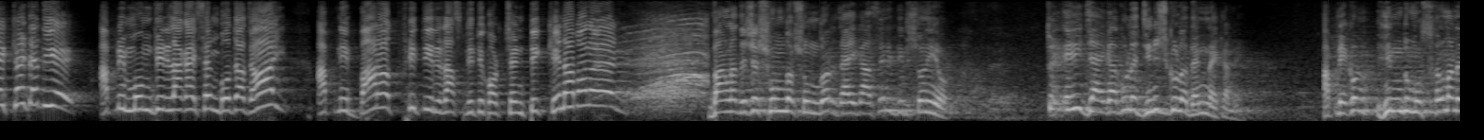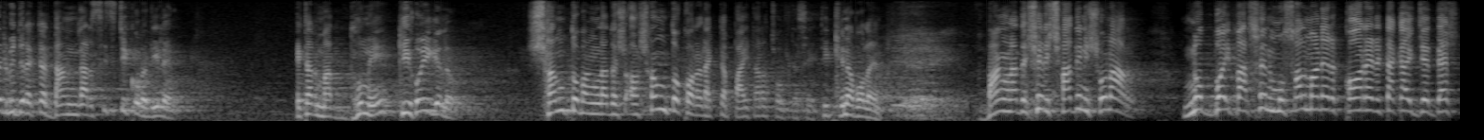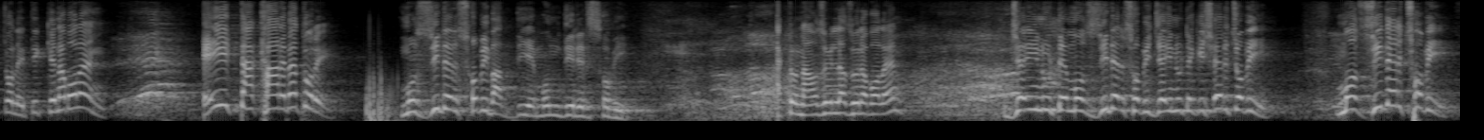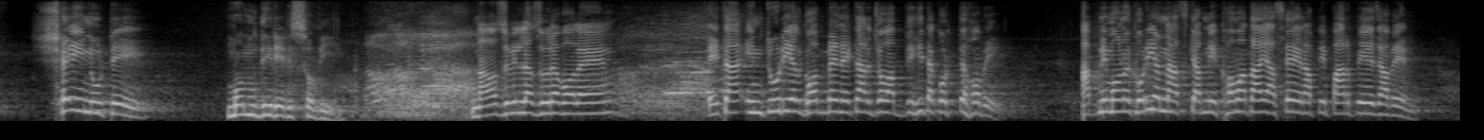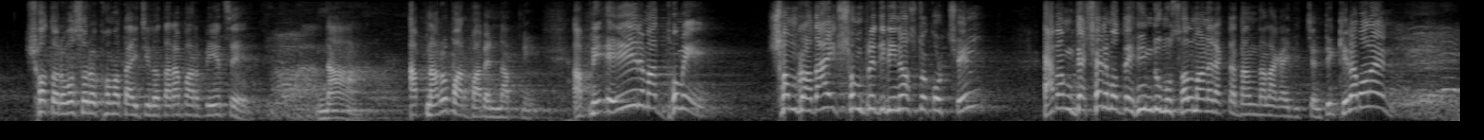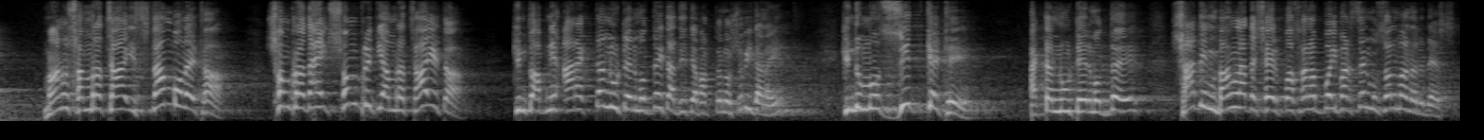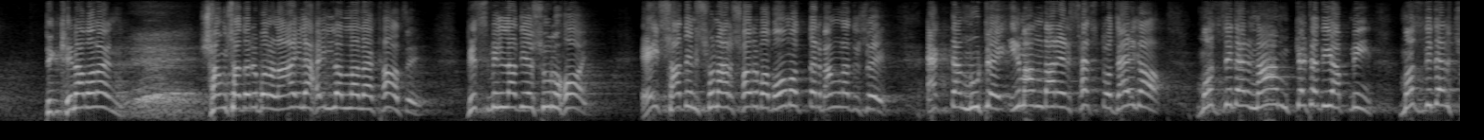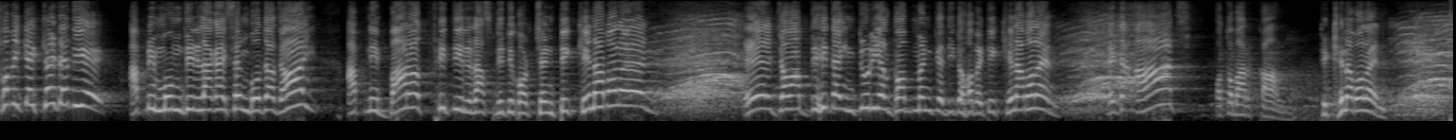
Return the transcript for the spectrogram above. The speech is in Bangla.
ছবিকে কেটে দিয়ে আপনি মন্দির লাগাইছেন বোঝা যায়, আপনি ভারত ফিতির রাজনীতি করছেন, ঠিক কিনা বলেন? বাংলাদেশে সুন্দর সুন্দর জায়গা আছে দৃশ্যনীয় তো এই জায়গাগুলো জিনিসগুলো দেন না এখানে। আপনি এখন হিন্দু মুসলমানের ভিতরে একটা দাঙ্গার সৃষ্টি করে দিলেন। এটার মাধ্যমে কি হয়ে গেল? শান্ত বাংলাদেশ অশান্ত করার একটা পায় তারা চলতেছে, ঠিক কিনা বলেন? বাংলাদেশের স্বাধীন সোনার নব্বই পার্সেন্ট মুসলমানের করের টাকায় যে দেশ চলে, ঠিক কিনা বলেন? এই টাকার ভেতরে মসজিদের ছবি বাদ দিয়ে মন্দিরের ছবি। একটু নাওজবিল্লা জুড়ে বলেন, যেই নোটে মসজিদের ছবি, যেই নোটে কিসের ছবি? মসজিদের ছবি, সেই নোটে মন্দিরের ছবি। নাওজবিল্লা জুড়ে বলেন, এটা ইন্টোরিয়াল গভর্নমেন্ট এটার জবাবদিহিতা করতে হবে। আপনি মনে করিয়েন না, আজকে আপনি ক্ষমতায় আছেন, আপনি পার পেয়ে যাবেন। সতেরো বছরও ক্ষমতায় ছিল, তারা পার পেয়েছে? না, আপনারও পার পাবেন না আপনি। আপনি এর মাধ্যমে সাম্প্রদায়িক সম্প্রীতি বিনষ্ট করছেন এবং দেশের মধ্যে হিন্দু মুসলমানের একটা দান্দা লাগাই দিচ্ছেন। ঠিক কিনা বলেন? মানুষ, আমরা চাই ইসলাম বলে এটা। সাম্প্রদায়িক সম্প্রীতি, আমরা চাই এটা। কিন্তু আপনি আর একটা নোটের মধ্যে এটা দিতে পারতেন, অসুবিধা নেই। কিন্তু মসজিদ কেটে একটা নোটের মধ্যে, স্বাধীন বাংলাদেশের পঁচানব্বই পার্সেন্ট মুসলমানের দেশ। ঠিক কিনা বলেন? সংসদের উপর লেখা আছে বিসমিল্লা দিয়ে শুরু হয়। এই স্বাধীন সোনার সার্বভৌমত্বের বাংলাদেশে একটা নোটে ইমানদারের শ্রেষ্ঠ জায়গা, মসজিদের নাম কেটে দিয়ে আপনি, মসজিদের ছবিকে কেটে দিয়ে আপনি মন্দির লাগাইছেন, বোঝা যায় আপনি ভারত ফিতির রাজনীতি করছেন, ঠিক কিনা বলেন? এর জবাবদিহিতা ইন্টোরিয়াল গভর্নমেন্টকে দিতে হবে, ঠিক কিনা বলেন? এটা আজ অতবার কাল, ঠিক কিনা বলেন?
